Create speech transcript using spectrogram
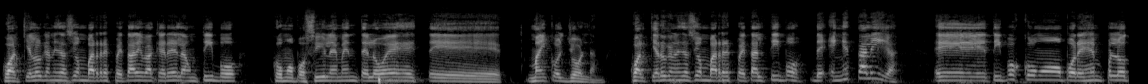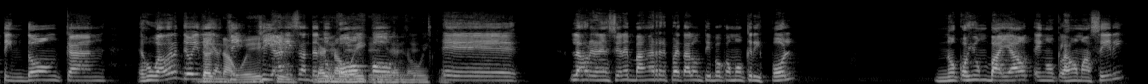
Cualquier organización va a respetar y va a querer a un tipo como posiblemente lo es este Michael Jordan. Cualquier organización va a respetar tipos de en esta liga, eh, tipos como por ejemplo Tim Duncan, jugadores de hoy día. Giannis Dirk Nowitzki. eh, las organizaciones van a respetar a un tipo como Chris Paul. No cogió un buyout en Oklahoma City.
